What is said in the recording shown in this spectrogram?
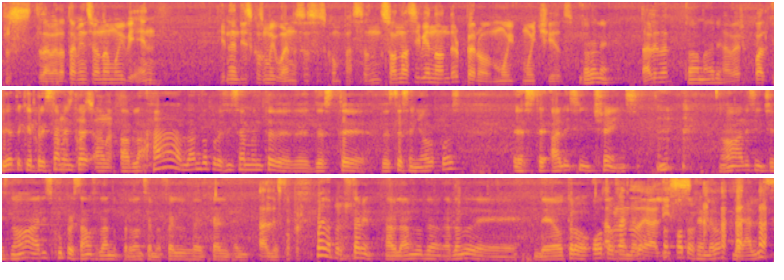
pues la verdad también suena muy bien. Tienen discos muy buenos esos compas. Son, son así bien under, pero muy muy chidos. Órale. Dale, dale. Toda madre. A ver, ¿cuál? Fíjate que precisamente habla, hablando precisamente de, de, este de este señor, pues, este Alice in Chains. No, Alice in Chains, no, Alice Cooper estamos hablando, perdón, se me fue el, el, Alice Cooper. Bueno, pero está bien, hablando de, hablando de, de otro otro género, de Alice. otro género, de Alice,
